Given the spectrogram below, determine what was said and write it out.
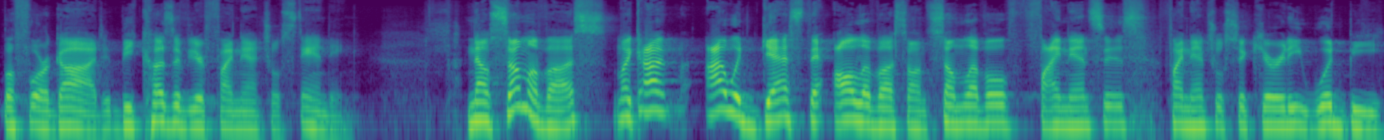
before God because of your financial standing. Now, some of us, like I, I would guess that all of us on some level, finances, financial security would be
